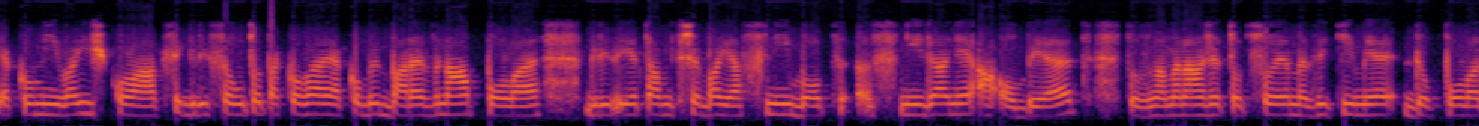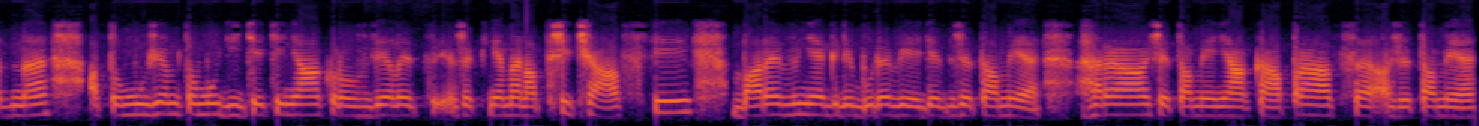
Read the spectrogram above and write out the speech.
jako mývají školáci, kdy jsou to takové jakoby barevná pole, kdy je tam třeba jasný bod snídaně a oběd. To znamená, že to, co je mezi tím, je dopoledne a to můžeme tomu dítěti nějak rozdělit, řekněme, na tři části barevně, kdy bude vědět, že tam je hra, že tam je nějaká práce a že tam je,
